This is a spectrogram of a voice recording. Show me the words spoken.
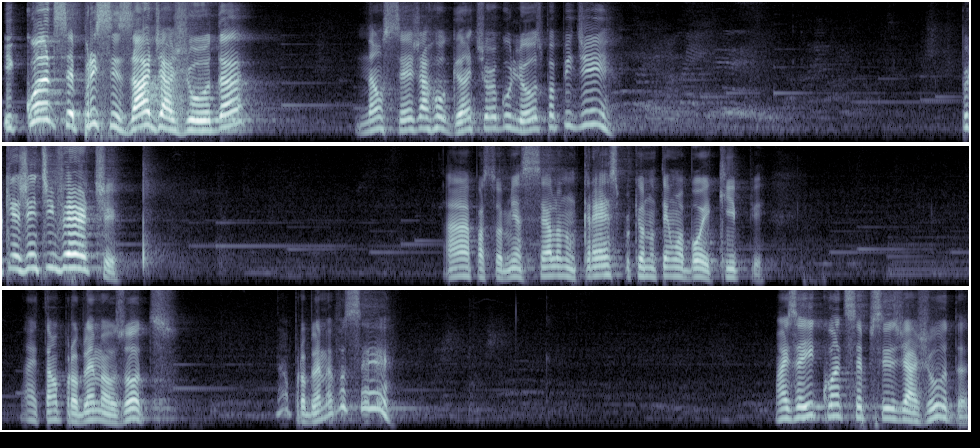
E quando você precisar de ajuda, não seja arrogante e orgulhoso para pedir. Porque a gente inverte. Ah, pastor, minha célula não cresce porque eu não tenho uma boa equipe. Ah, então o problema é os outros? Não, o problema é você. Mas aí, quando você precisa de ajuda,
